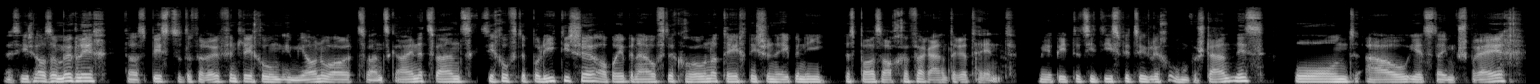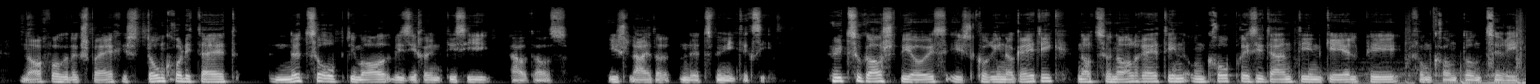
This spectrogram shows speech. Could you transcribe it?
Es ist also möglich, dass bis zu der Veröffentlichung im Januar 2021 sich auf der politischen, aber eben auch auf der coronatechnischen Ebene ein paar Sachen verändert haben. Wir bitten Sie diesbezüglich um Verständnis und auch jetzt im Gespräch, nachfolgenden Gespräch, ist die Tonqualität nicht so optimal, wie sie könnte sein. Auch das ist leider nicht zu vermeiden gewesen. Heute zu Gast bei uns ist Corinna Gredig, Nationalrätin und Co-Präsidentin GLP vom Kanton Zürich.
